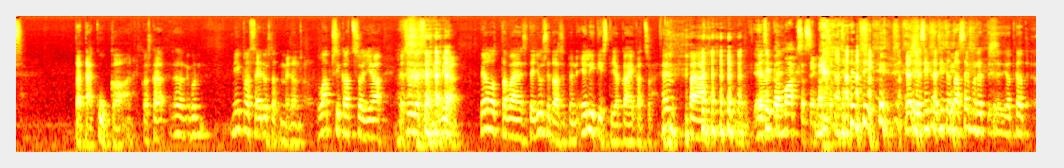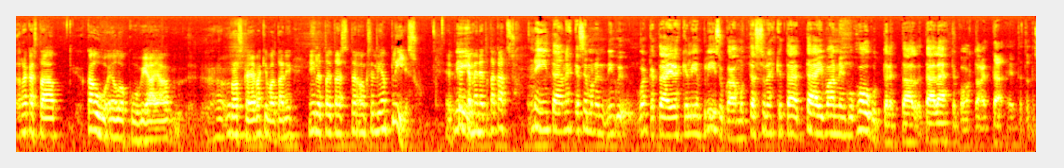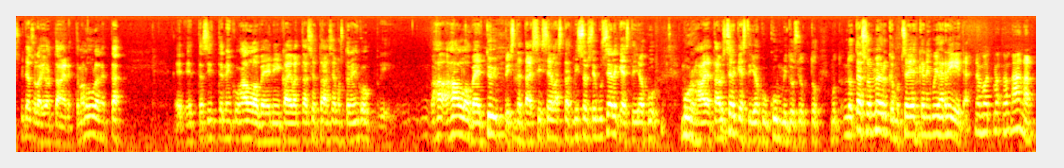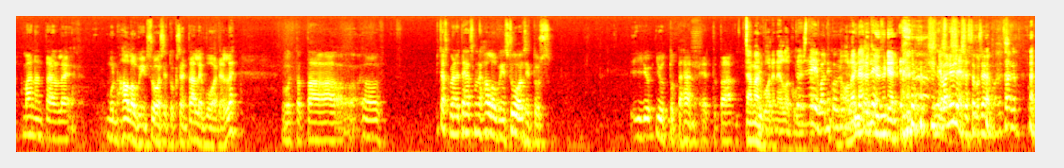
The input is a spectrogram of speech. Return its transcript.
tätä kukaan. Koska niin kuin, Niklas sä edustat meidän lapsikatsojia ja sulle se on liian pelottava ja sitten Jussi taas sellainen elitisti, joka ei katso hömppää. Ei sitten maksa sen katsomisen. niin. ja, ja sitten, sitten taas semmoiset, jotka rakastaa kauhuelokuvia ja roskaa ja väkivaltaa, niin niille toi taas, että onko se liian pliisu. Että Niin. menee tuota katsoa. Niin, tämä on ehkä semmoinen, niin kuin, vaikka tämä ei ole ehkä liian pliisukaan, mutta tässä on ehkä tämä, tämä ei vaan niin kuin, houkuttele tämä, tämä lähtökohta, että, että tässä pitäisi olla jotain. Että mä luulen, että, että sitten niin kuin Halloweeniin kaivattaisiin jotain semmoista niin kuin, ha- Halloween-tyyppistä, tai siis sellaista, että missä olisi joku selkeästi joku murhaaja, tai olisi selkeästi joku kummitusjuttu. Mutta no tässä on mörkö, mutta se ei ehkä niin kuin ihan riitä. No, mutta mä, mä, mä, annan, mä annan tälle mun Halloween-suosituksen tälle vuodelle. Mutta tota, pitäisikö meidän tehdä semmoinen Halloween-suositus ju- juttu tähän, että tota, Tämän vuoden elokuvista. Ei vaan niin kuin, no, olen nähnyt yhden. Ei vaan yleensä semmoisia,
